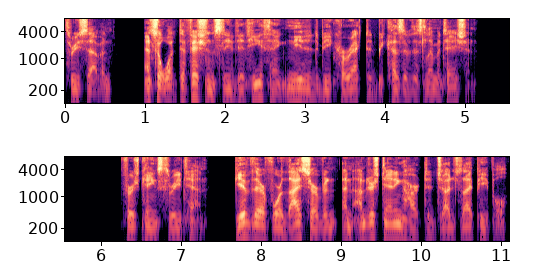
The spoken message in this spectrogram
3:7. And so what deficiency did he think needed to be corrected because of this limitation? 1 Kings 3:10. Give therefore thy servant an understanding heart to judge thy people,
